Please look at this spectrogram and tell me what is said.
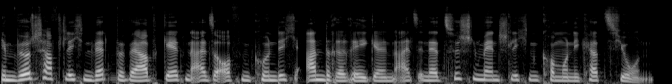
Im wirtschaftlichen Wettbewerb gelten also offenkundig andere Regeln als in der zwischenmenschlichen Kommunikation.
